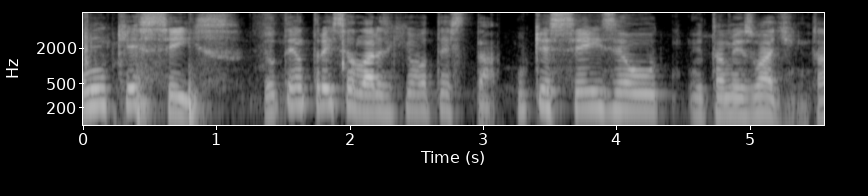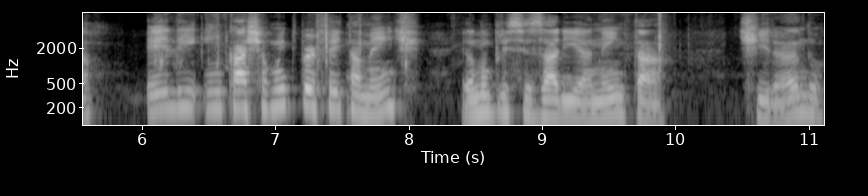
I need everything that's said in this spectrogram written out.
um Q6. Eu tenho três celulares aqui que eu vou testar. O Q6 eu, ele tá meio zoadinho, tá? Ele encaixa muito perfeitamente. Eu não precisaria nem tá tirando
